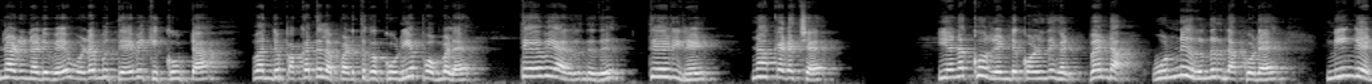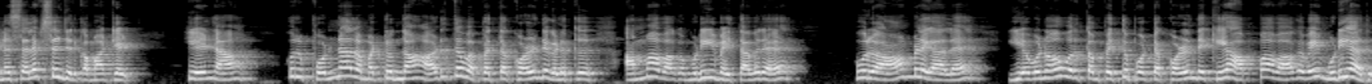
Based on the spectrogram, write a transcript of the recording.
நடு நடுவே உடம்பு தேவைக்கு கூப்பிட்டா வந்து பக்கத்தில் படுத்துக்கக்கூடிய பொம்பளை தேவையாக இருந்தது தேடினேள். நான் கிடைச்சேன். எனக்கும் ரெண்டு குழந்தைகள். வேண்டாம் ஒன்று இருந்திருந்தா கூட நீங்கள் என்ன செலக்ட் செஞ்சுருக்க மாட்டேன் ஏன்னா ஒரு பொண்ணால் மட்டும்தான் அடுத்தவ பெத்த குழந்தைகளுக்கு அம்மாவாக முடியுமே தவிர ஒரு ஆம்பளையால் எவனோ ஒருத்தன் பெத்து போட்ட குழந்தைக்கு அப்பாவாகவே முடியாது.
